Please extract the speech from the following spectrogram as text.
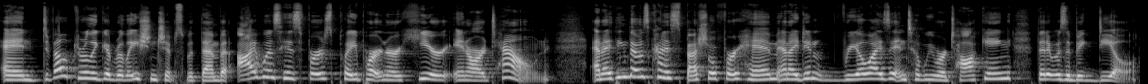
and developed really good relationships with them. But I was his first play partner here in our town. And I think that was kind of special for him. And I didn't realize it until we were talking that it was a big deal.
